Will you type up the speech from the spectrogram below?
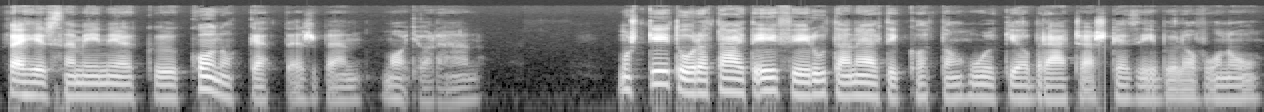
fehér személy nélkül, konok kettesben, magyarán. Most két óra tájt éjfél után eltikkattan hull ki a brácsás kezéből a vonó.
